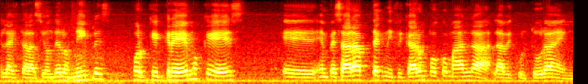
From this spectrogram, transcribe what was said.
la instalación de los niples, porque creemos que es eh, empezar a tecnificar un poco más la, avicultura en,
